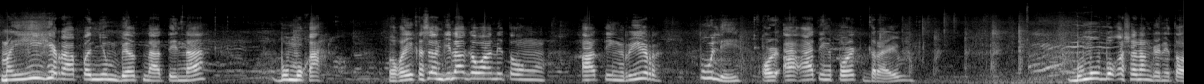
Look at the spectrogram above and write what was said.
Mahihirapan yung belt natin na bumuka. Okay? Kasi ang ginagawa nitong ating rear pulley or ang ating torque drive, bumubuka siya ng ganito.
